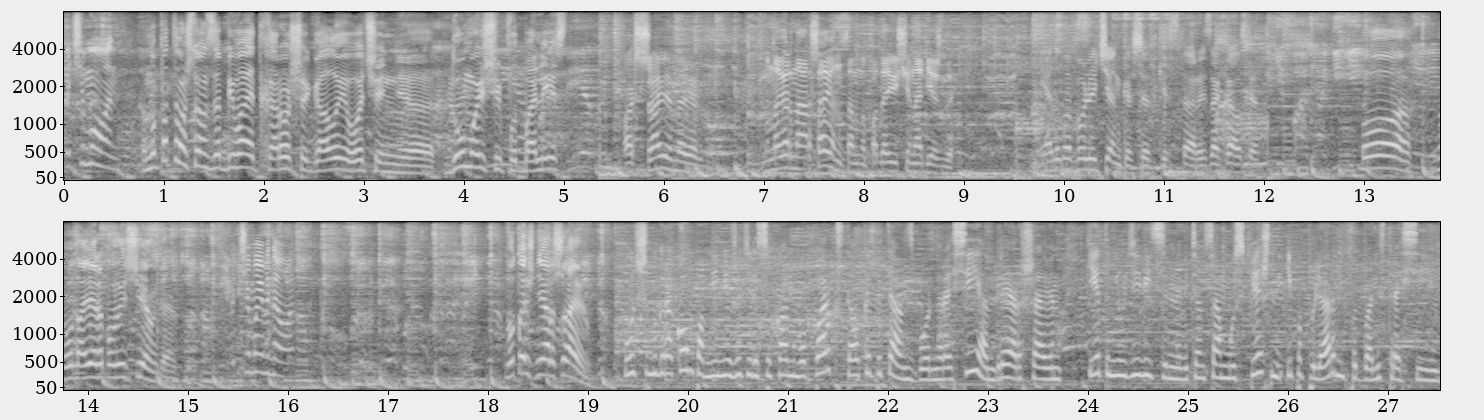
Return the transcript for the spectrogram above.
Почему он? Ну, потому что он забивает хорошие голы, очень э, думающий футболист. Аршавин, наверное. Ну, наверное, Аршавин самый подающий надежды. Я думаю, Павлюченко все-таки старый, закалка. О, ну, наверное, Павлюченко. Почему именно он? Ну, точно не Аршавин. Лучшим игроком, по мнению жителей Суханова парк, стал капитан сборной России Андрей Аршавин. И это неудивительно, ведь он самый успешный и популярный футболист России.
